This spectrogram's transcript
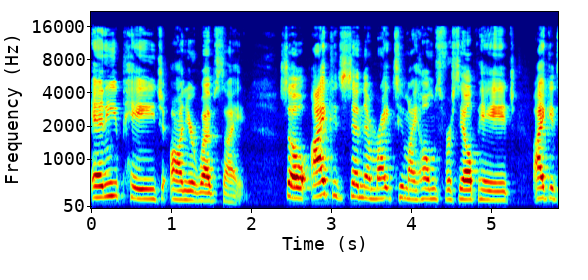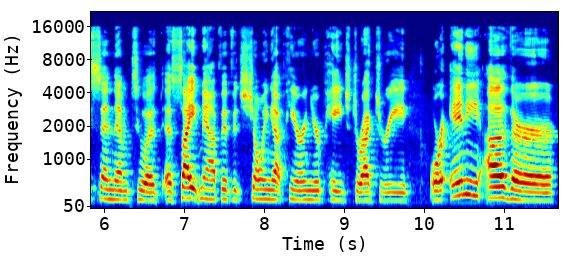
any page on your website. So I could send them right to my homes for sale page. I could send them to a, a sitemap if it's showing up here in your page directory or any other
